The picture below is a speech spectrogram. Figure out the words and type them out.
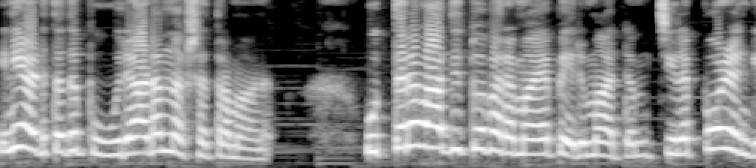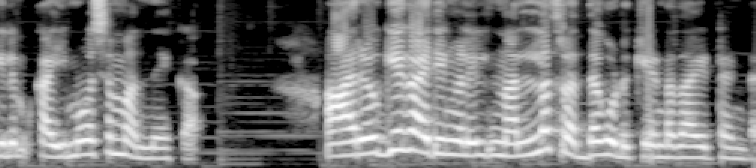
ഇനി അടുത്തത് പൂരാടം നക്ഷത്രമാണ്. ഉത്തരവാദിത്വപരമായ പെരുമാറ്റം ചിലപ്പോഴെങ്കിലും കൈമോശം വന്നേക്കാം. ആരോഗ്യകാര്യങ്ങളിൽ നല്ല ശ്രദ്ധ കൊടുക്കേണ്ടതായിട്ടുണ്ട്.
